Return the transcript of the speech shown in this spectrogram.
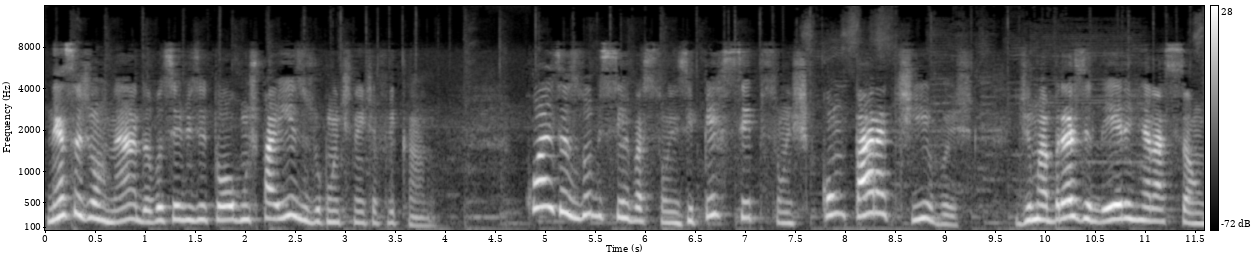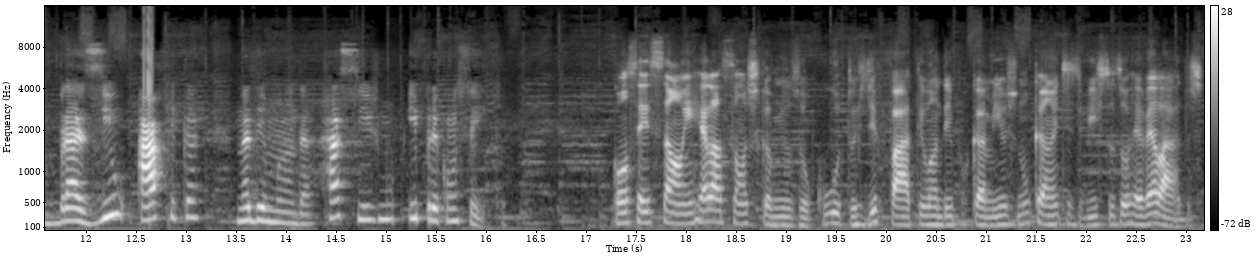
Nessa jornada, você visitou alguns países do continente africano. Quais as observações e percepções comparativas de uma brasileira em relação Brasil-África na demanda racismo e preconceito? Conceição, em relação aos caminhos ocultos, de fato eu andei por caminhos nunca antes vistos ou revelados,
